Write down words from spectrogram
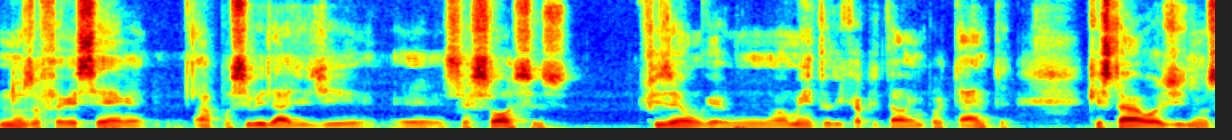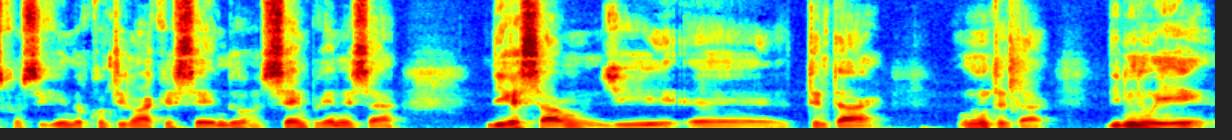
nos oferecer a possibilidade de eh, ser sócios, fizeram um, um aumento de capital importante, que está hoje nos conseguindo continuar crescendo, sempre nessa direção de eh, tentar, não tentar, diminuir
